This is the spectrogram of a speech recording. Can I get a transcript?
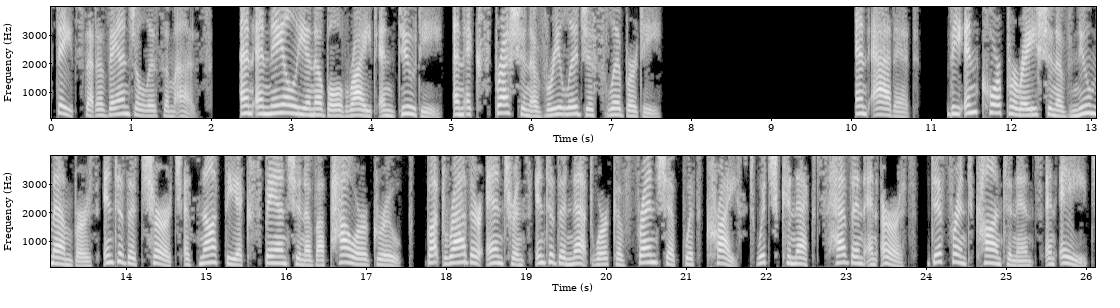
states that evangelism is an inalienable right and duty, an expression of religious liberty, and added, The incorporation of new members into the Church is not the expansion of a power group, but rather entrance into the network of friendship with Christ which connects heaven and earth, different continents and age.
